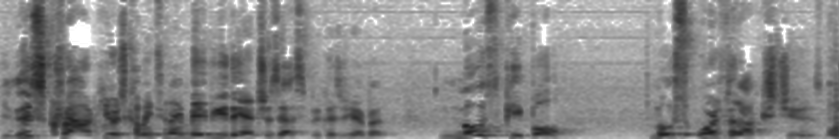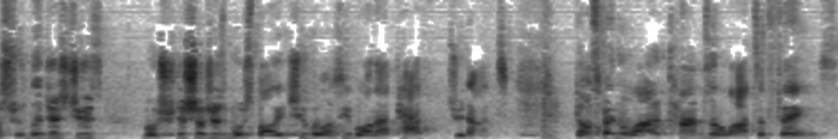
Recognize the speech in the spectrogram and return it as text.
this crowd here is coming tonight. Maybe the answer is yes because you're here, but most people, most Orthodox Jews, most religious Jews, most traditional Jews, most Baalei Teshuva, most people on that path do not. They'll spend a lot of times on lots of things,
